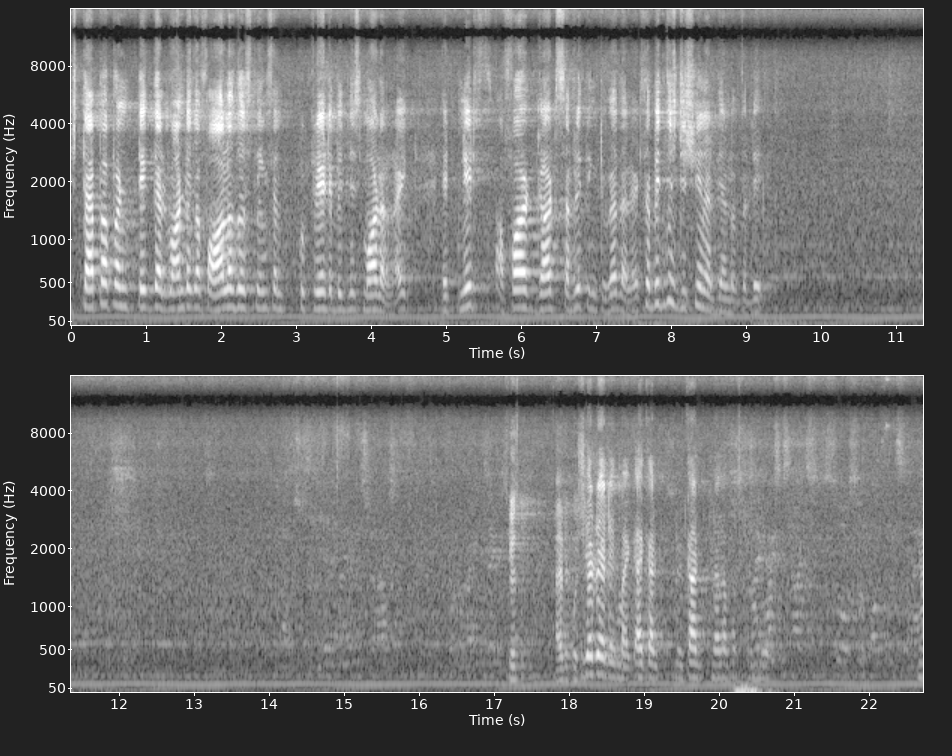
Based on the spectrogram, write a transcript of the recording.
step up and take the advantage of all of those things and could create a business model, right? It needs effort, guts, everything together. It's a business decision at the end of the day. Excuse me, I have a question. You have to take mic. I can't, we can't, none of us can hear. No.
